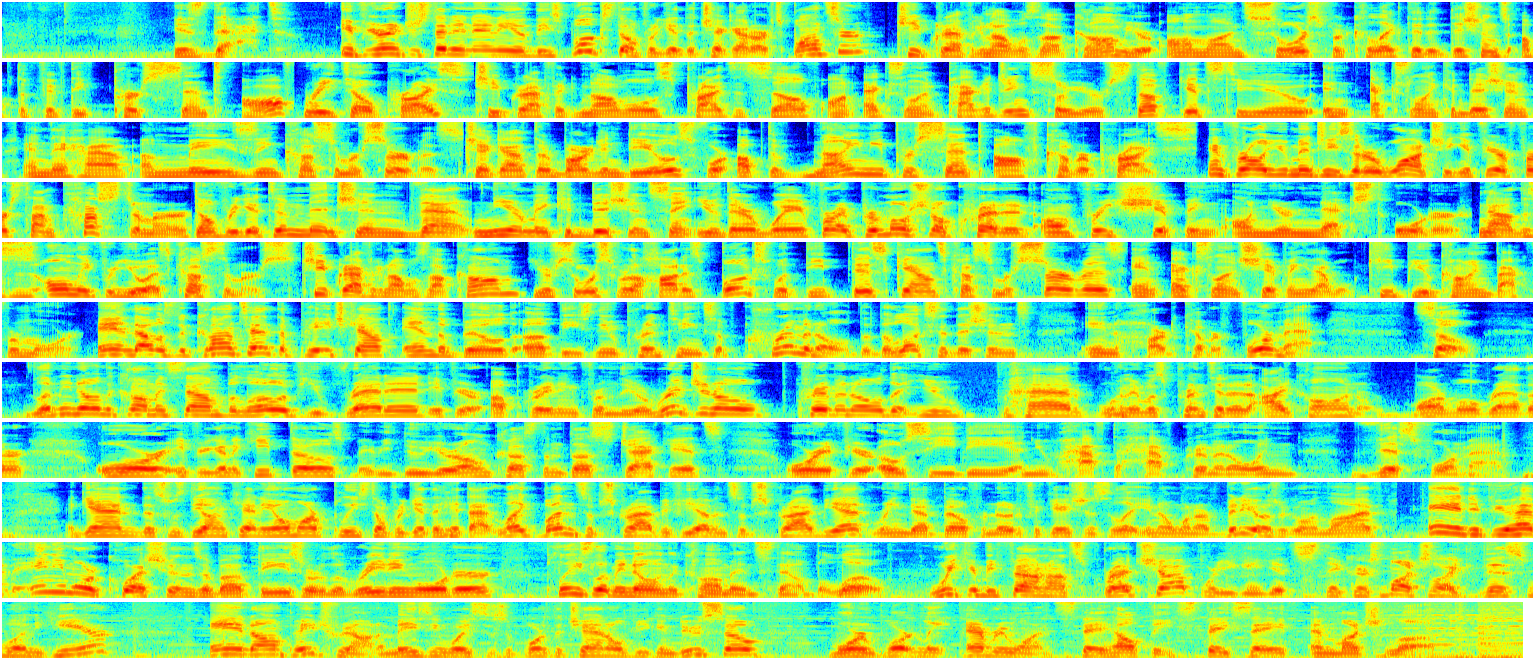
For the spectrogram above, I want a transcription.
is that. If you're interested in any of these books, don't forget to check out our sponsor, CheapGraphicNovels.com, your online source for collected editions up to 50% off retail price. Cheap Graphic Novels prides itself on excellent packaging, so your stuff gets to you in excellent condition, and they have amazing customer service. Check out their bargain deals for up to 90% off cover price. And for all you Minties that are watching, if you're a first-time customer, don't forget to mention that Near Mint Condition sent you their way for a promotional credit on free shipping on your next order. Now, this is only for U.S. customers customers. CheapGraphicNovels.com, your source for the hottest books with deep discounts, customer service, and excellent shipping that will keep you coming back for more. And that was the content, the page count, and the build of these new printings of Criminal, the deluxe editions in hardcover format. So, let me know in the comments down below if you've read it, if you're upgrading from the original Criminal that you had when it was printed at Icon, or Marvel rather, or if you're going to keep those, maybe do your own custom dust jackets, or if you're OCD and you have to have Criminal in this format. Again, this was the Uncanny Omar. Please don't forget to hit that like button, subscribe if you haven't subscribed yet, ring that bell for notifications to let you know when our videos are going live. And if you have any more questions about these or the reading order, please let me know in the comments down below. We can be found on Spreadshop, where you can get stickers much like this one here, and on Patreon. Amazing ways to support the channel if you can do so. More importantly, everyone, stay healthy, stay safe, and much love.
